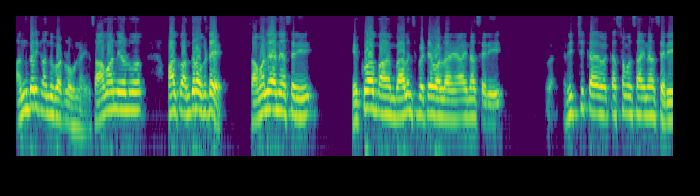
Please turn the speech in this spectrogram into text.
అందరికి అందుబాటులో ఉన్నాయి. సామాన్యులు మాకు అందరూ ఒకటే. సామాన్య అయినా సరే ఎక్కువ బ్యాలెన్స్ పెట్టే వాళ్ళు అయినా సరే రిచ్ కస్టమర్స్ అయినా సరే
